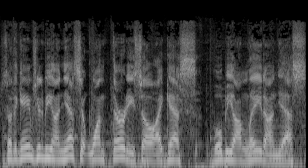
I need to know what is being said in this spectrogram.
So the game's going to be on Yes at 1.30, so I guess we'll be on late on Yes.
